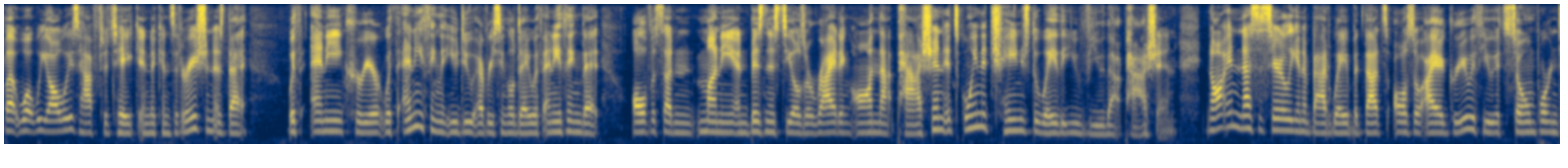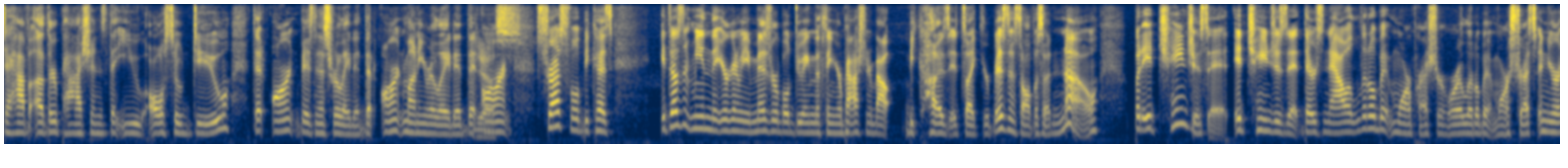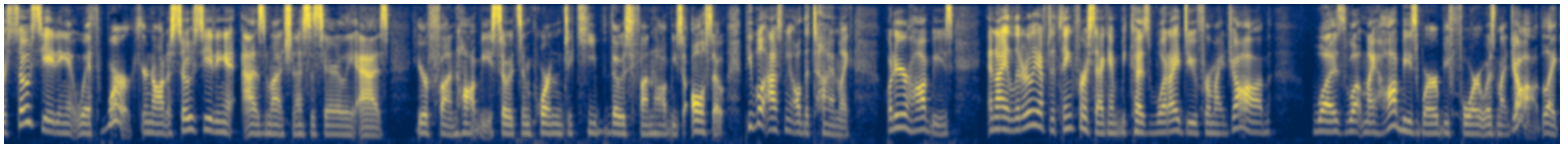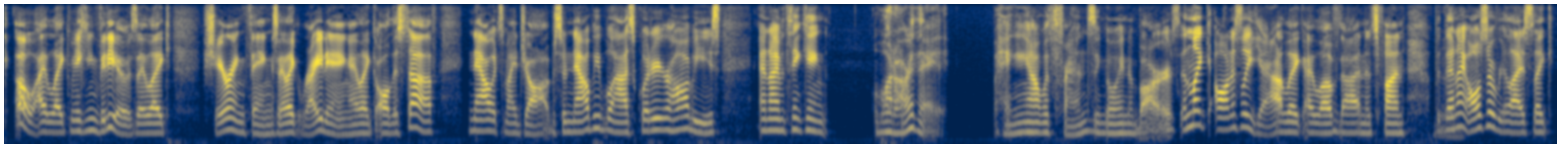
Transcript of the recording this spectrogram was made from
But what we always have to take into consideration is that with any career, with anything that you do every single day, with anything that all of a sudden money and business deals are riding on that passion, it's going to change the way that you view that passion. Not in necessarily in a bad way, but that's also, I agree with you. It's so important to have other passions that you also do that aren't business related, that aren't money related, that yes. aren't stressful because it doesn't mean that you're going to be miserable doing the thing you're passionate about because it's like your business all of a sudden. No, but it changes it. It changes it. There's now a little bit more pressure or a little bit more stress, and you're associating it with work. You're not associating it as much necessarily as your fun hobbies. So it's important to keep those fun hobbies also. People ask me all the time, like, what are your hobbies? And I literally have to think for a second because what I do for my job was what my hobbies were before it was my job. Like, oh, I like making videos. I like sharing things. I like writing. I like all this stuff. Now it's my job. So now people ask, what are your hobbies? And I'm thinking, what are they? Hanging out with friends and going to bars. And like, honestly, yeah, like I love that and it's fun. But yeah. then I also realized, like,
